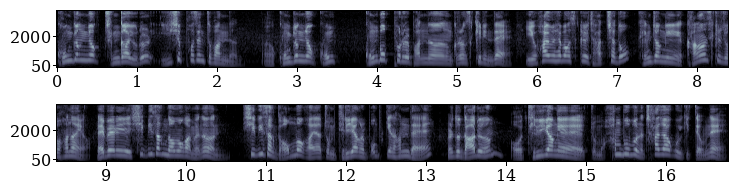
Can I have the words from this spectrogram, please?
공격력 증가율을 20% 받는 어, 공격력 공 공버프를 받는 그런 스킬인데 이 화염 해방 스킬 자체도 굉장히 강한 스킬 중 하나예요 레벨이 10 이상 넘어가면은 10 이상 넘어가야 좀 딜량을 뽑긴 한데 그래도 나름 어, 딜량의 좀 한 부분을 차지하고 있기 때문에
